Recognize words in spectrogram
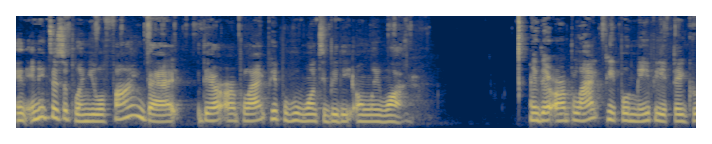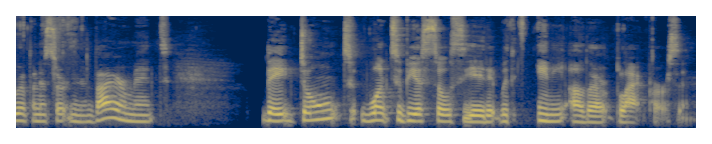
in any discipline, you will find that there are Black people who want to be the only one. And there are black people, maybe if they grew up in a certain environment, they don't want to be associated with any other black person.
